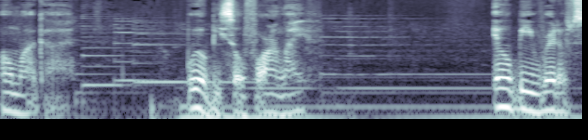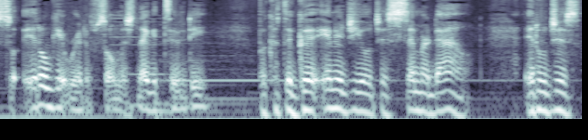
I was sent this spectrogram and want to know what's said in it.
oh my God, we'll be so far in life. It'll be rid of so, it'll get rid of so much negativity because the good energy will just simmer down. It'll just,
